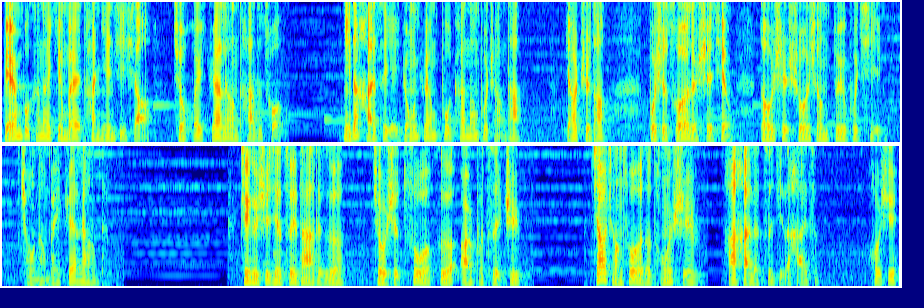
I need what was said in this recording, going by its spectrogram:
别人不可能因为他年纪小就会原谅他的错，你的孩子也永远不可能不长大。要知道，不是所有的事情都是说声对不起就能被原谅的。这个世界最大的恶就是作恶而不自知。家长作恶的同时，还害了自己的孩子。或许，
